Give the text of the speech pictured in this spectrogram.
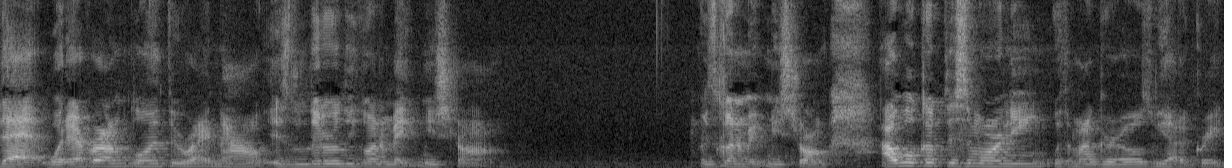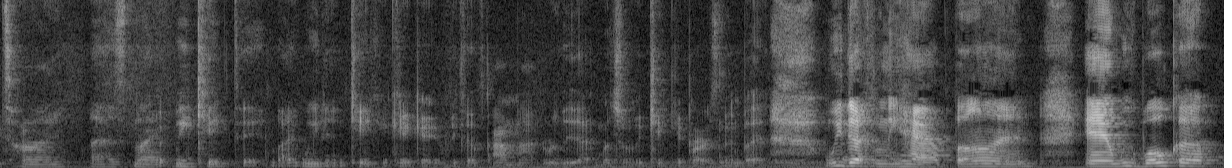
that whatever I'm going through right now is literally going to make me strong. It's gonna make me strong. I woke up this morning with my girls. We had a great time last night. We kicked it. Like we didn't kick it, kick it because I'm not really that much of a kick it person, but we definitely had fun. And we woke up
